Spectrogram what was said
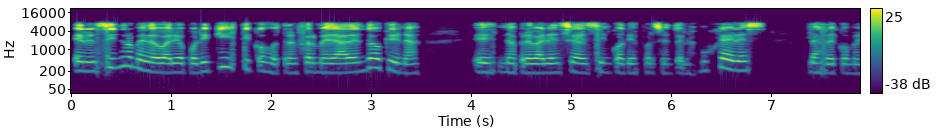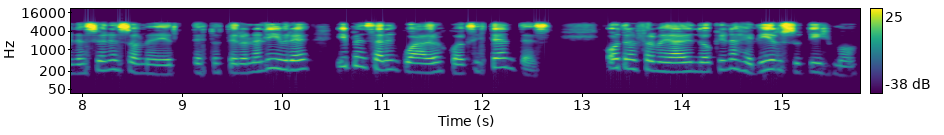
En el síndrome de ovario poliquístico, otra enfermedad endocrina, es una prevalencia del 5 al 10% en las mujeres. Las recomendaciones son medir testosterona libre y pensar en cuadros coexistentes. Otra enfermedad endocrina es el hirsutismo,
